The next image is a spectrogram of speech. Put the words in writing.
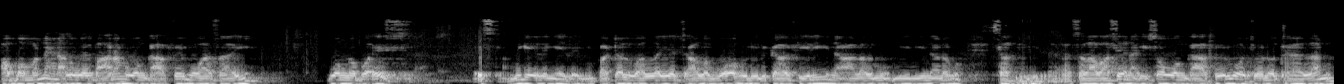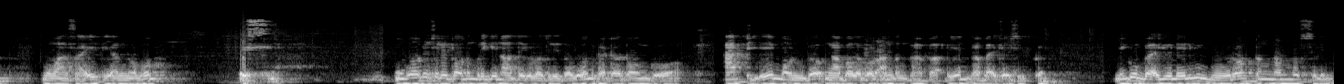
apa meneh nak luwih parah wong kafir menguasai wong nopo is Islam ini eling-eling. Padahal wala ya ja'alallahu lil kafirina 'alal mu'minina napa sabila. Selawase nek iso wong kafir aja ana dalan menguasai tiang nopo Islam. Mungkin ada cerita tentang mriki nanti kalau cerita kalau gak ada tonggo. Adike mondok ngapal Quran tentang bapak, yen bapak Jessica. Niku Mbak Yuni ini buruh teng non muslim.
